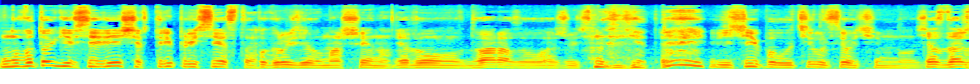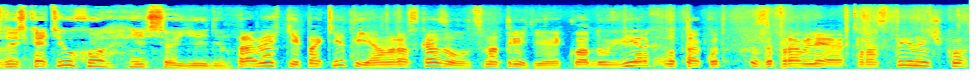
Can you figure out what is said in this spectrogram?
Ну, в итоге все вещи в три присеста погрузил в машину. Я думал, в два раза уложусь, но нет. Вещей получилось очень много. Сейчас дождусь Катюху и все, едем. Про мягкие пакеты я вам рассказывал. Вот смотрите, я их кладу вверх, вот так вот заправляю простыночку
